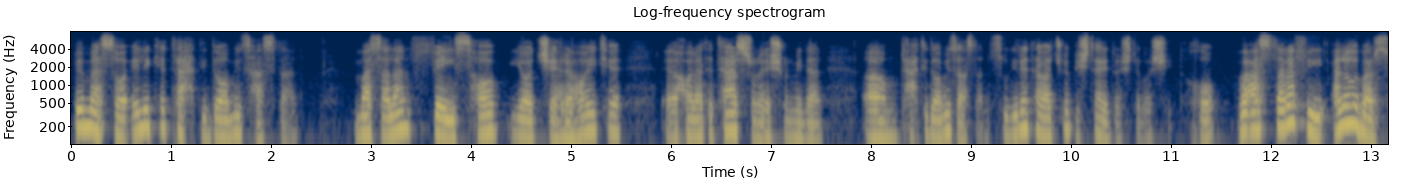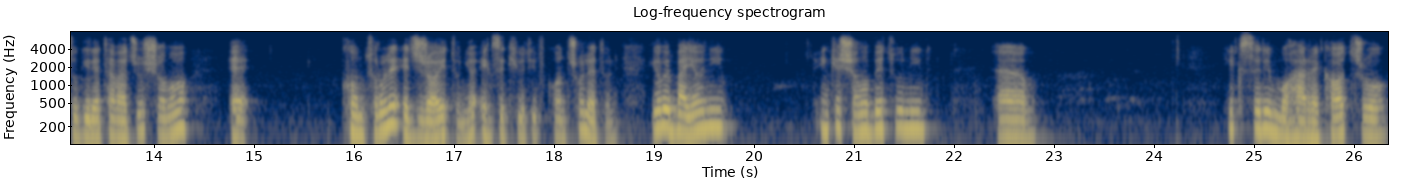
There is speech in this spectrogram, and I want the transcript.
به مسائلی که تهدیدآمیز هستن مثلا face ها یا چهره هایی که حالت ترس رو نشون میدن تهدیدآمیز هستن سوگیری توجه بیشتری داشته باشید خب؟ و از طرفی علاوه بر سوگیری توجه شما کنترل اجراییتون یا executive control تون یا به بیانی اینکه شما بتونید یک سری محرکات رو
